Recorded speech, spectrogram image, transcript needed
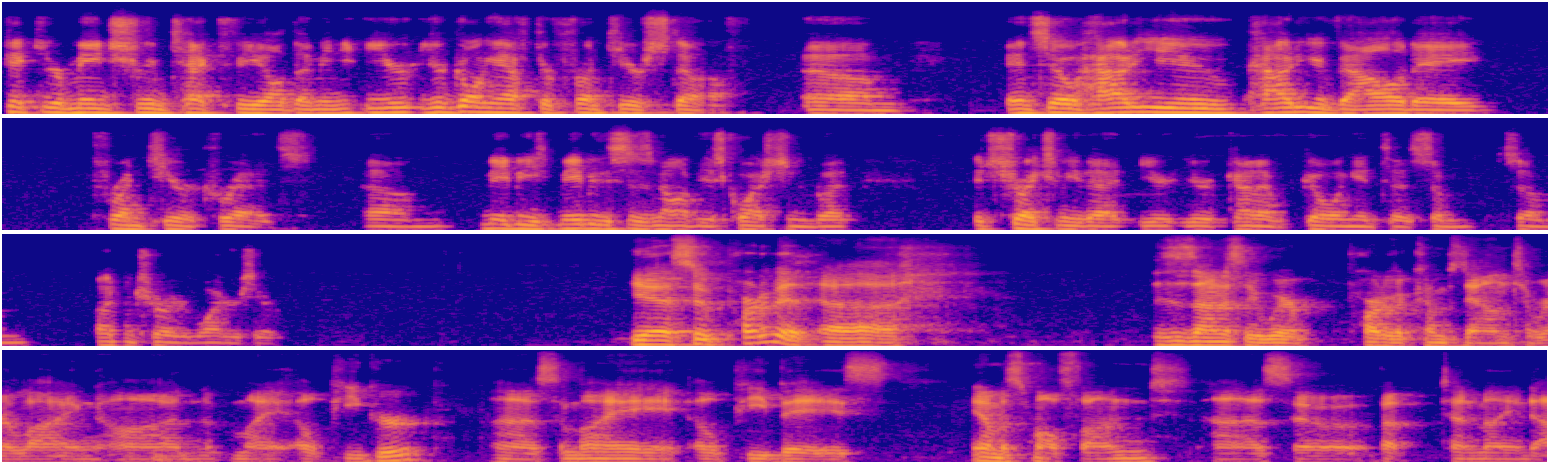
pick your mainstream tech field. I mean, you're you're going after frontier stuff. Um, and so how do you how do you validate frontier creds? Um, maybe maybe this is an obvious question, but it strikes me that you're you're kind of going into some some uncharted waters here. Yeah, so part of it, uh, this is honestly where part of it comes down to relying on my LP group. Uh, so my LP base, you know, I'm a small fund, uh, so about $10 million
